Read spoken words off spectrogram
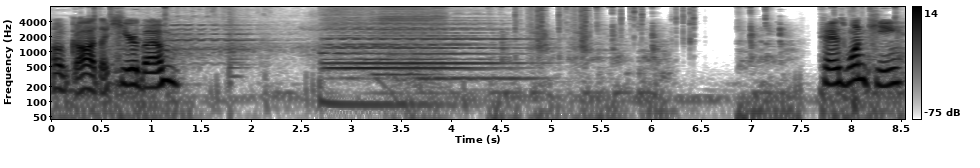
Oh god, I hear them. Okay, there's one key.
